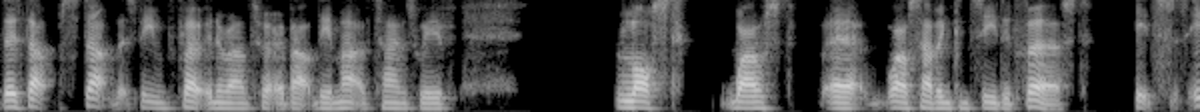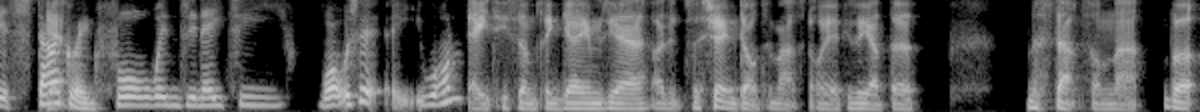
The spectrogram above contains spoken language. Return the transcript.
There's that stat that's been floating around Twitter about the amount of times we've lost whilst uh, whilst having conceded first. It's it's staggering. Yeah. Four wins in eighty what was it? 81? 80 something games, yeah. It's a shame Dr. Matt's not here because he had the the stats on that. But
